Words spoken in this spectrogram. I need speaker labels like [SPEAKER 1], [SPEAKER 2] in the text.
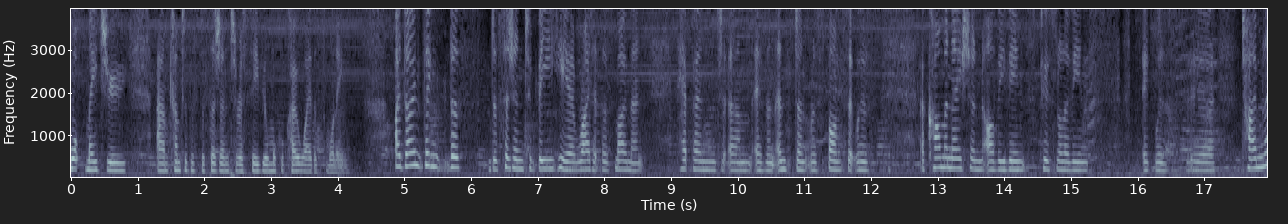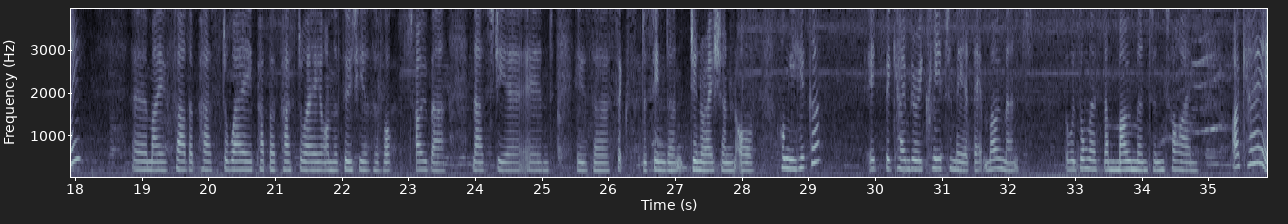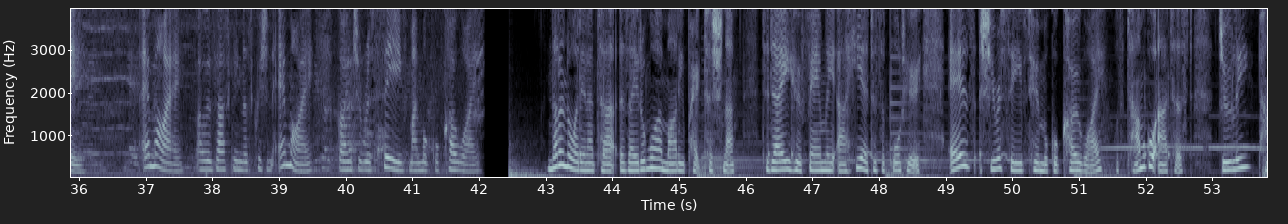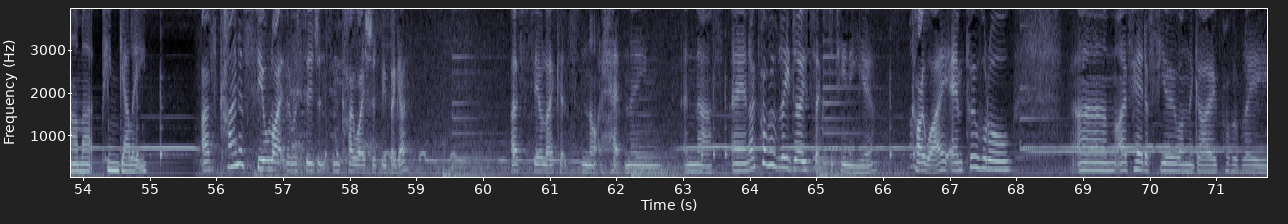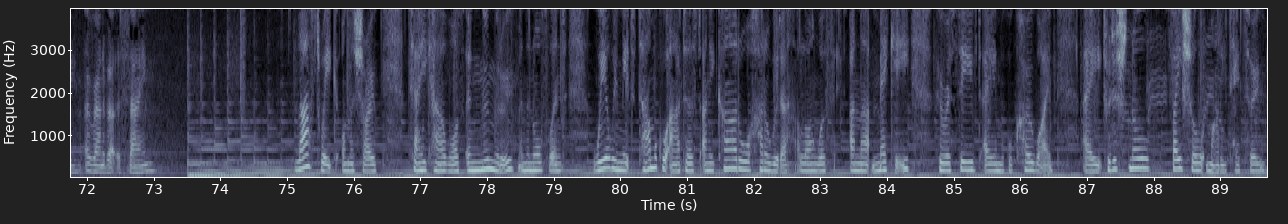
[SPEAKER 1] what made you um, come to this decision to receive your moko kauae this morning?
[SPEAKER 2] I don't think this decision to be here right at this moment happened um, as an instant response. It was a culmination of events, personal events. It was uh, timely. Uh, my father passed away, Papa passed away on the 30th of October last year, and he's a sixth descendant generation of Hongi Hika. It became very clear to me at that moment. It was almost a moment in time. Okay, am I? I was asking this question Am I going to receive my moko kauae?
[SPEAKER 3] Naranoa Renata is a rongoa Māori practitioner. Today, her family are here to support her as she receives her moko kauae with tāmoko artist Julie Paama Pengelly.
[SPEAKER 4] I kind of feel like the resurgence in kauae should be bigger. I feel like it's not happening enough, and I probably do six to ten a year. Kauae and puhoro, um, I've had a few on the go, probably around about the same.
[SPEAKER 3] Last week on the show, Te Ahi was in Ngunguru in the Northland, where we met Tāmoko artist Anikaro Harawira along with Anna Maki, who received a moko kauae, a traditional facial Māori tattoo.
